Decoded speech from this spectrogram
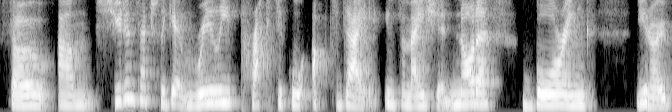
So um, students actually get really practical, up to date information, not a boring, you know,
